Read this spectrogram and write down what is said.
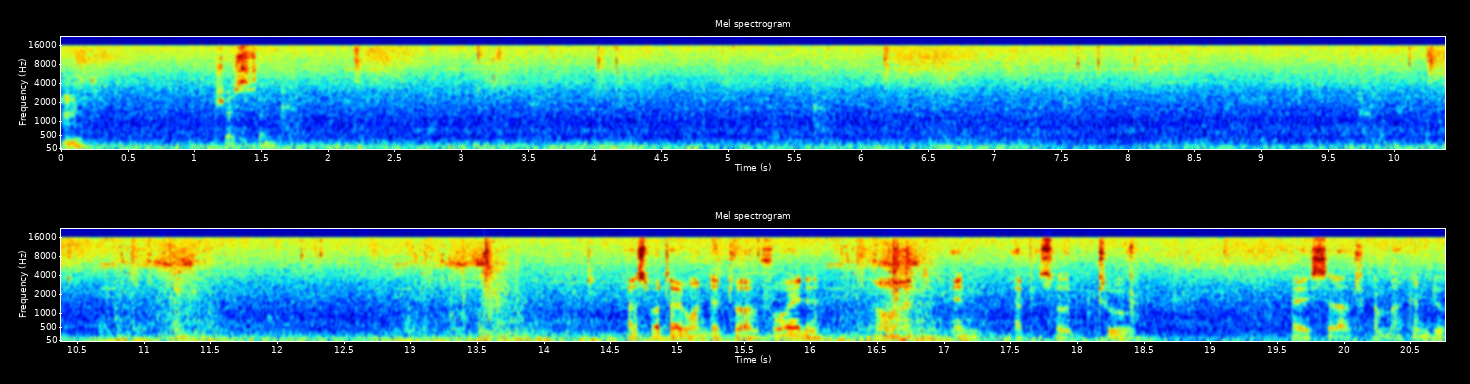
Hmm. Interesting. That's what I wanted to avoid on in episode two. I still have to come back and do.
